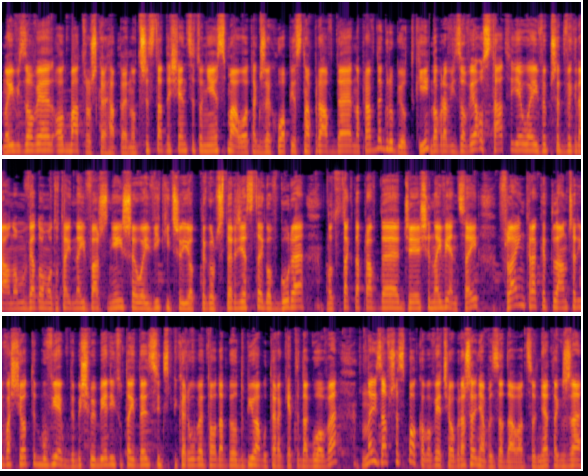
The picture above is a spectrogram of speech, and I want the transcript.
No i widzowie, on ma troszkę HP, no 300 tysięcy to nie jest mało, także chłop jest naprawdę, naprawdę grubiutki. Dobra, widzowie, ostatnie wave'y przed wygraną, wiadomo, tutaj najważniejsze wave'iki, czyli od tego 40 w górę, no to tak naprawdę dzieje się najwięcej. Flying Rocket Launcher i właśnie o tym mówiłem, gdybyśmy mieli tutaj Dancing Speaker Ube, to ona by odbiła mu te rakiety na głowę, no i zawsze spoko, bo wiecie, obrażenia by zadała, co nie? Także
